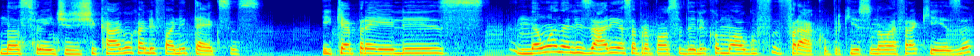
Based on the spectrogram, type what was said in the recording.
nas frentes de Chicago, Califórnia e Texas. E que é para eles não analisarem essa proposta dele como algo fraco, porque isso não é fraqueza,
